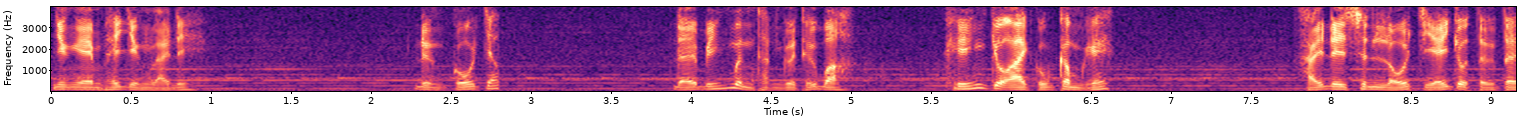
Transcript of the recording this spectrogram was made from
Nhưng em hãy dừng lại đi. Đừng cố chấp. Để biến mình thành người thứ ba, Khiến cho ai cũng căm ghét. Hãy đi xin lỗi chị ấy cho tử tế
